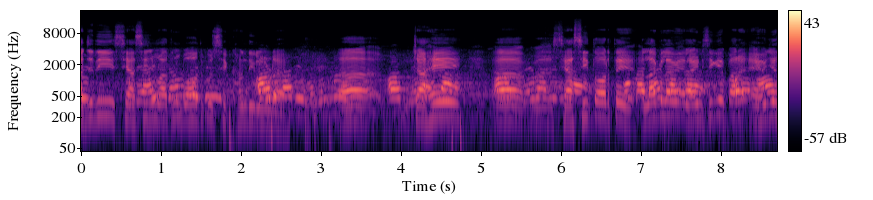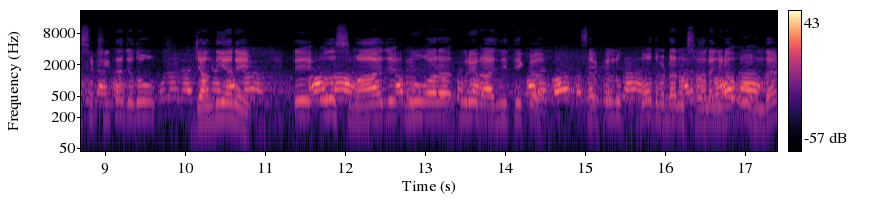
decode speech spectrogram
ਅੱਜ ਦੀ ਸਿਆਸੀ ਜਮਾਤ ਨੂੰ ਬਹੁਤ ਕੁਝ ਸਿੱਖਣ ਦੀ ਲੋੜ ਹੈ। ਚਾਹੇ ਸਿਆਸੀ ਤੌਰ ਤੇ ਅਲੱਗ-ਅਲੱਗ ਅਲਾਈਨ ਸੀਗੇ, ਪਰ ਇਹੋ ਜਿਹੀਆਂ ਸ਼ਖਸੀਅਤਾਂ ਜਦੋਂ ਜਾਂਦੀਆਂ ਨੇ ਤੇ ਉਹਦਾ ਸਮਾਜ ਨੂੰ ਔਰ ਪੂਰੇ ਰਾਜਨੀਤਿਕ ਸਰਕਲ ਨੂੰ ਬਹੁਤ ਵੱਡਾ ਨੁਕਸਾਨ ਹੈ ਜਿਹੜਾ ਉਹ ਹੁੰਦਾ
